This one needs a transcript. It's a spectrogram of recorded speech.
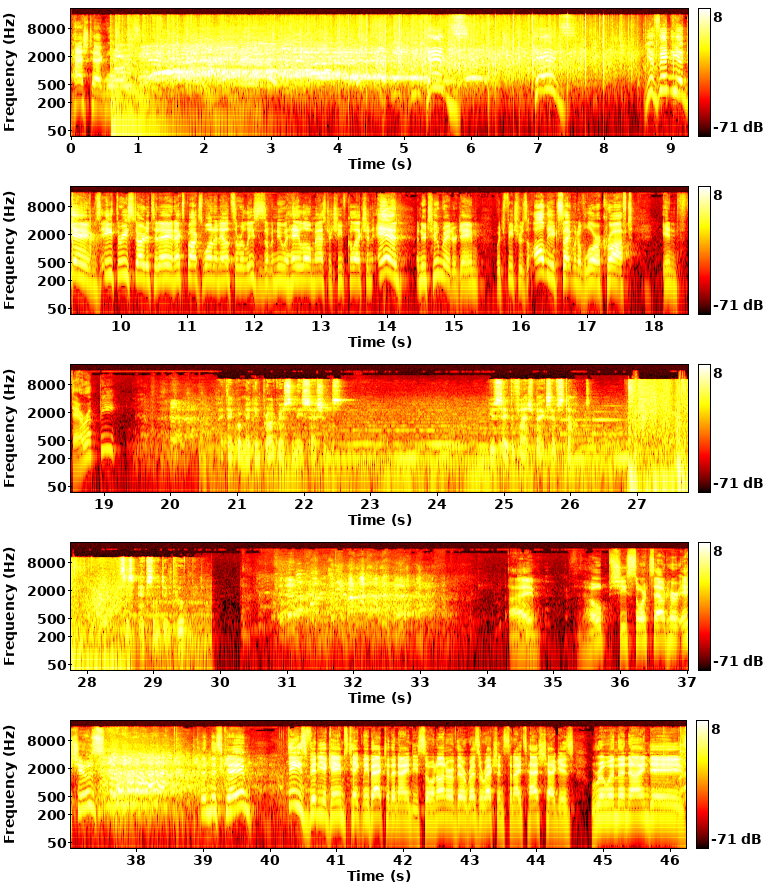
Hashtag wars. Kids! Kids! Yvidia Games! E3 started today, and Xbox One announced the releases of a new Halo Master Chief Collection and a new Tomb Raider game, which features all the excitement of Lara Croft in therapy? I think we're making progress in these sessions. You say the flashbacks have stopped. This is excellent improvement. I hope she sorts out her issues in this game. These video games take me back to the 90s, so in honor of their resurrections, tonight's hashtag is Ruin the 90s.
